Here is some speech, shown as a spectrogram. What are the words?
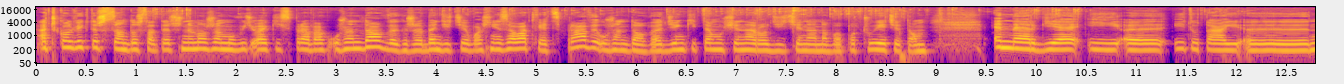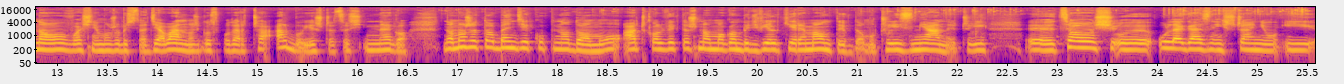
Aczkolwiek też sąd ostateczny może mówić o jakichś sprawach urzędowych, że będziecie właśnie załatwiać sprawy urzędowe, dzięki temu się narodzicie na nowo, poczujecie tą energię i, y, i tutaj y, no właśnie może być ta działalność gospodarcza albo jeszcze coś innego. No może to będzie kupno domu, aczkolwiek też no, mogą być wielkie remonty w domu, czyli zmiany, czyli y, coś ulega zniszczeniu i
